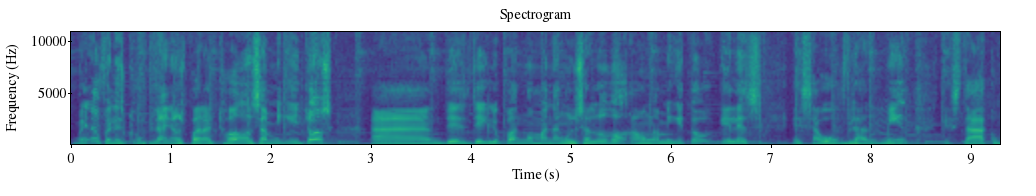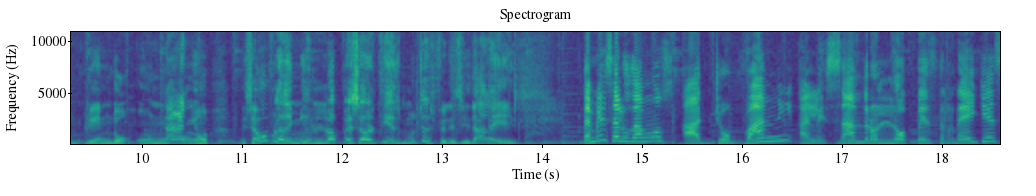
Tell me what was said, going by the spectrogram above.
Bueno, feliz cumpleaños para todos, amiguitos. Ah, desde Ilopango mandan un saludo a un amiguito, él es Esaú Vladimir, que está cumpliendo un año. Esaú Vladimir López Ortiz, muchas felicidades. También saludamos a Giovanni Alessandro López Reyes,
